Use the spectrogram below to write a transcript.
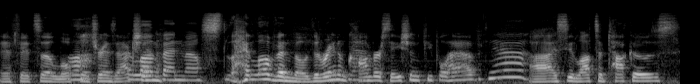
if it's a local oh, transaction. I love Venmo. I love Venmo. The random yeah. conversations people have. Yeah. Uh, I see lots of tacos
